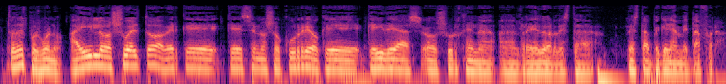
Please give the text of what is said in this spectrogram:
Entonces, pues bueno, ahí lo suelto a ver qué, qué se nos ocurre o qué, qué ideas os surgen a- alrededor de esta, de esta pequeña metáfora.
